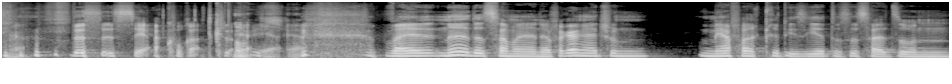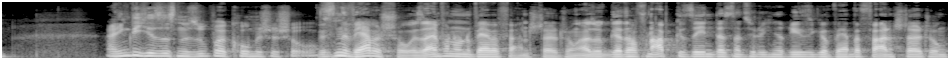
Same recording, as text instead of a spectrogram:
Ja. Das ist sehr akkurat, glaube ich. Ja, ja, Weil, ne, das haben wir ja in der Vergangenheit schon mehrfach kritisiert. Das ist halt so ein. Eigentlich ist es eine super komische Show. Das ist eine Werbeshow, es ist einfach nur eine Werbeveranstaltung. Also davon abgesehen, dass natürlich eine riesige Werbeveranstaltung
